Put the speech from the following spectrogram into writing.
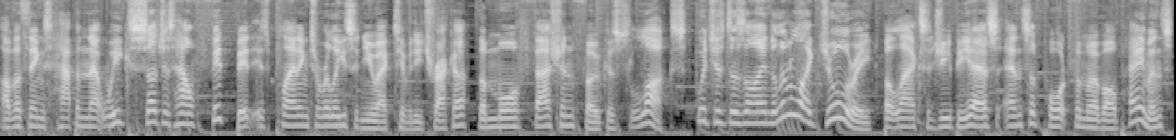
Other things happened that week, such as how Fitbit is planning to release a new activity tracker, the more fashion focused Luxe, which is designed a little like jewelry but lacks a GPS and support for mobile payments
